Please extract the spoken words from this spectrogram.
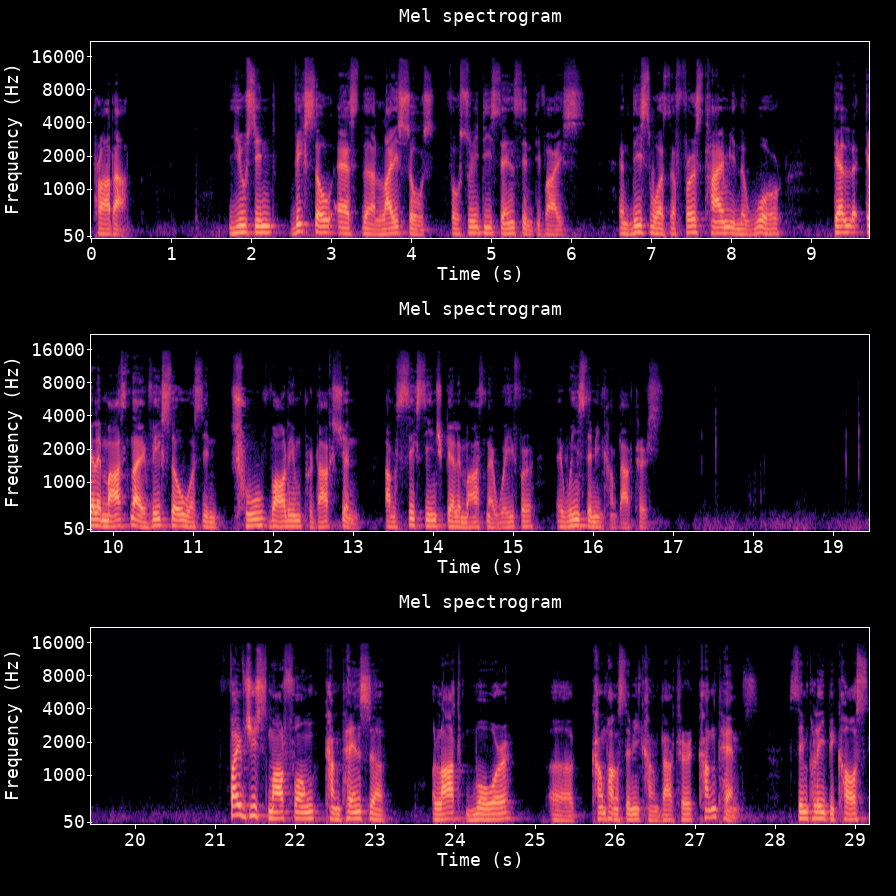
product using VCSEL as the light source for 3D sensing device. And this was the first time in the world gallium arsenide VCSEL was in true volume production on 6-inch gallium arsenide wafer at WIN Semiconductors. 5G smartphone contains a, a lot more uh, compound semiconductor contents simply because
